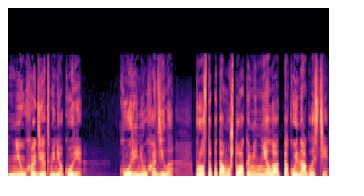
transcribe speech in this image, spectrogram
«Не уходи от меня, Кори!» Кори не уходила, просто потому, что окаменела от такой наглости,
